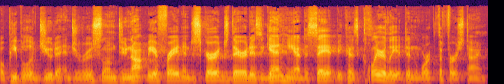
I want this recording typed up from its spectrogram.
O people of Judah and Jerusalem, do not be afraid and discouraged. There it is again. He had to say it because clearly it didn't work the first time.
